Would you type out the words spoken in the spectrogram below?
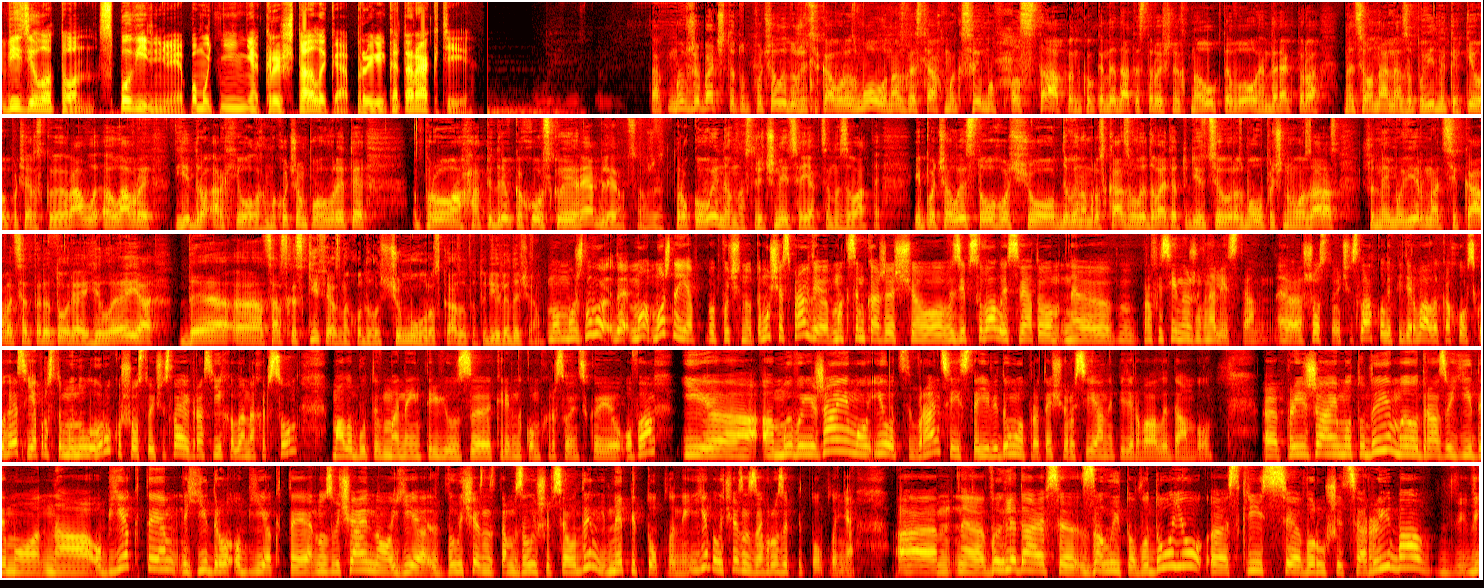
Візілотон сповільнює помутніння кришталика при катаракті. Так, ми вже бачите, тут почали дуже цікаву розмову. У нас в гостях Максим Остапенко, кандидат історичних наук, ТВО, гендиректора Національного заповідника Києво-Печерської лаври, гідроархеолога. Ми хочемо поговорити про підрив Каховської греблі. Це вже роковини у нас, річниця, як це називати. І почали з того, що ви нам розказували. Давайте тоді цю розмову почнемо зараз. Що неймовірно цікава ця територія Гілея, де е, царська скіфія знаходилась. Чому розказувати тоді глядачам? Можливо, можна я почну? Тому що справді Максим каже, що зіпсували свято е, професійного журналіста е, 6 числа, коли підірвали Каховську ГЕС. Я просто минулого року, 6 числа, якраз їхала на Херсон. Мало бути в мене інтерв'ю з керівником Херсонської ОВА. І е, ми виїжджаємо, і от вранці і стає відомо про те, що росіяни підірвали дамбу. Е, Приїжджаємо туди. Ми одразу їдемо на об'єкти, гідрооб'єкти. Ну, звичайно, є величезний, там залишився один, не підтоплений. І є величезна загроза підтоплення. Е, е, Виглядає все залито водою, скрізь ворушиться риба,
